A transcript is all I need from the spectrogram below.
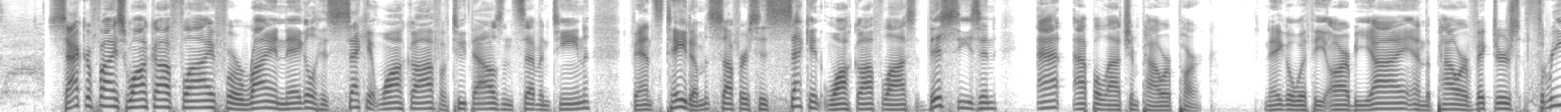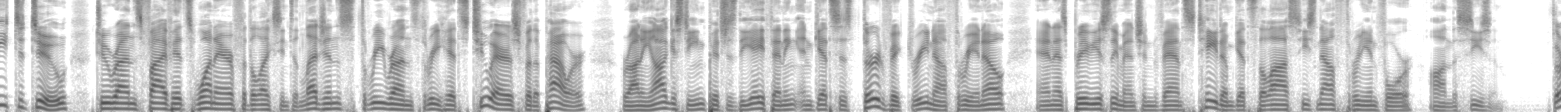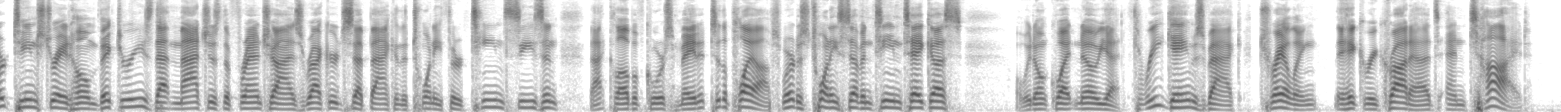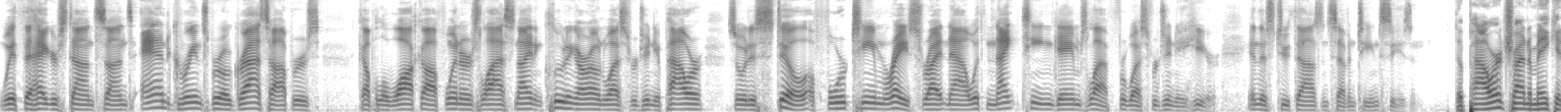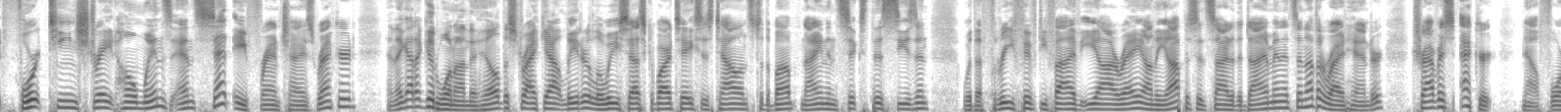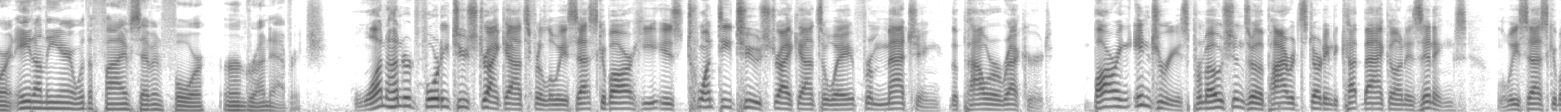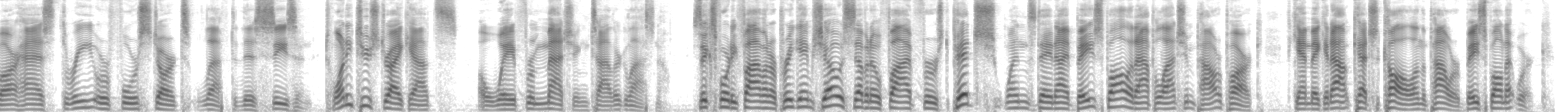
Sacrifice walk-off fly for Ryan Nagel, his second walk-off of 2017. Vance Tatum suffers his second walk-off loss this season at Appalachian Power Park. Nagel with the RBI and the Power victors 3 to 2. 2 runs, 5 hits, 1 error for the Lexington Legends. 3 runs, 3 hits, 2 errors for the Power. Ronnie Augustine pitches the eighth inning and gets his third victory, now 3 0. And as previously mentioned, Vance Tatum gets the loss. He's now 3 and 4 on the season. 13 straight home victories. That matches the franchise record set back in the 2013 season. That club, of course, made it to the playoffs. Where does 2017 take us? Well, we don't quite know yet. Three games back, trailing the Hickory Crawdads and tied with the Hagerstown Suns and Greensboro Grasshoppers couple of walk-off winners last night, including our own West Virginia Power. So it is still a four-team race right now with 19 games left for West Virginia here in this 2017 season. The Power tried to make it 14 straight home wins and set a franchise record, and they got a good one on the hill. The strikeout leader, Luis Escobar, takes his talents to the bump, 9 and 6 this season with a 3.55 ERA. On the opposite side of the diamond, it's another right-hander, Travis Eckert, now 4 and 8 on the year with a 5.74 earned run average. 142 strikeouts for Luis Escobar. He is 22 strikeouts away from matching the power record. Barring injuries, promotions, or the Pirates starting to cut back on his innings, Luis Escobar has three or four starts left this season. 22 strikeouts away from matching Tyler Glasnow. 645 on our pregame show, 705 first pitch, Wednesday night baseball at Appalachian Power Park. If you can't make it out, catch the call on the Power Baseball Network.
